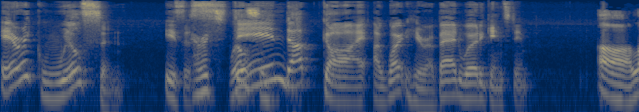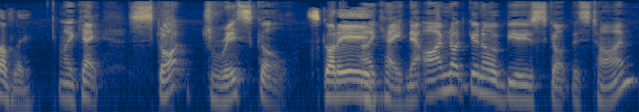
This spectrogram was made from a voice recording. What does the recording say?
Eric Wilson is a Eric stand up guy. I won't hear a bad word against him. Oh, lovely. Okay. Scott Driscoll. Scotty. Okay, now I'm not going to abuse Scott this time.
